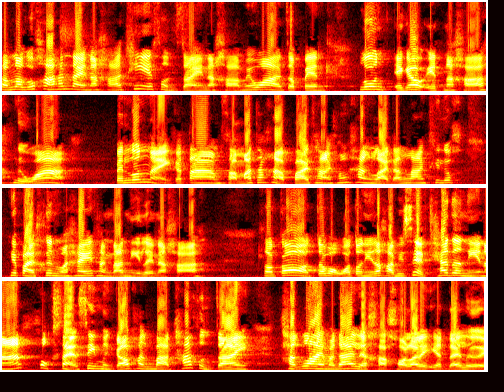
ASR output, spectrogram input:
สำหรับลูกค้าท่านใดนะคะที่สนใจนะคะไม่ว่าจะเป็นรุ่น XLS นะคะ หรือว่าเป็นรุ่นไหนก็ตาม สามารถทักหาปลายทางช่องทางไลน์ด้านล่างที่ลูกที่ปลายขึ้นไว้ให้ทางด้านนี้เลยนะคะแล้วก็จะบอกว่าตัวนี้ราคาพิเศษแค่เดือนนี้นะ 649,000 บาท ถ้าสนใจทักไลน์มาได้เลยค่ะ ขอรายละเอียดได้เลย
